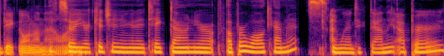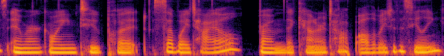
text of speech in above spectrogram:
get going on that so one your kitchen, you're gonna take down your upper wall cabinets. I'm going to take down the uppers and we're going to put subway tile from the countertop all the way to the ceiling.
